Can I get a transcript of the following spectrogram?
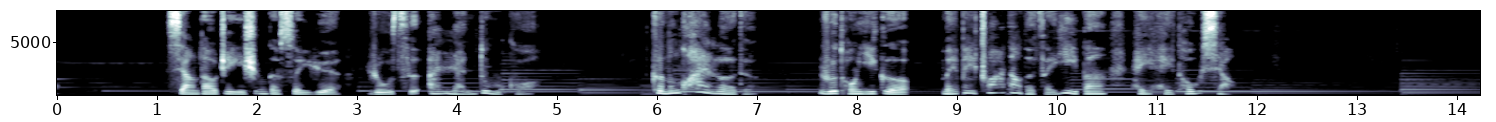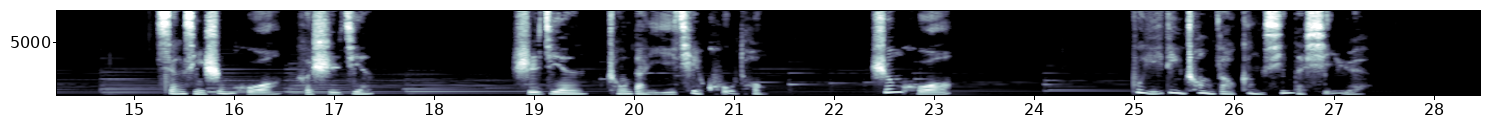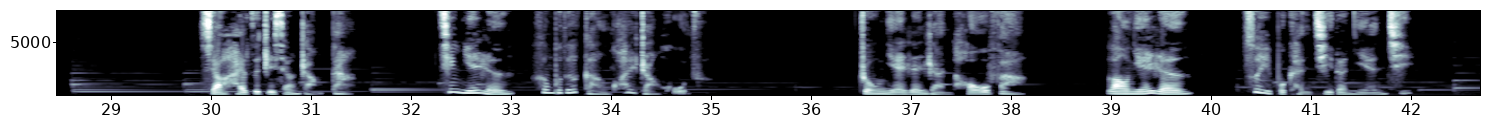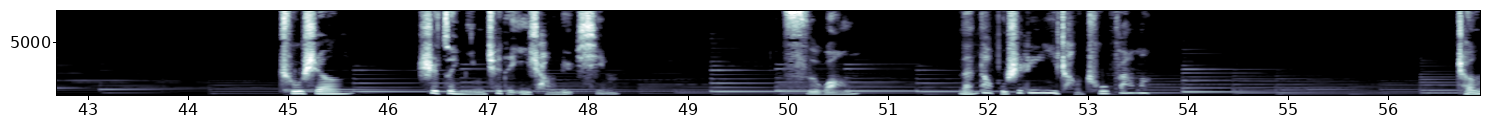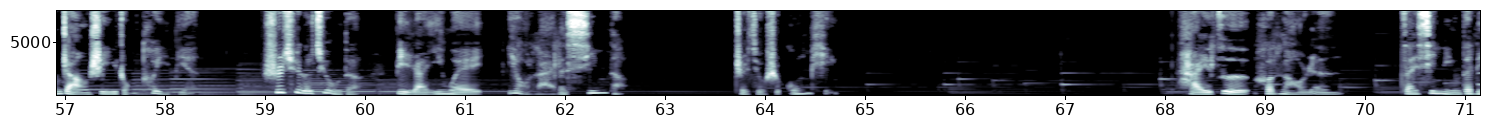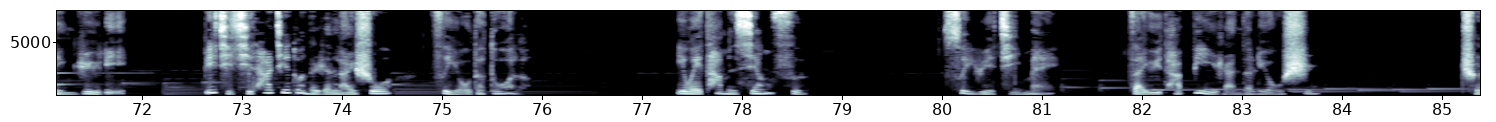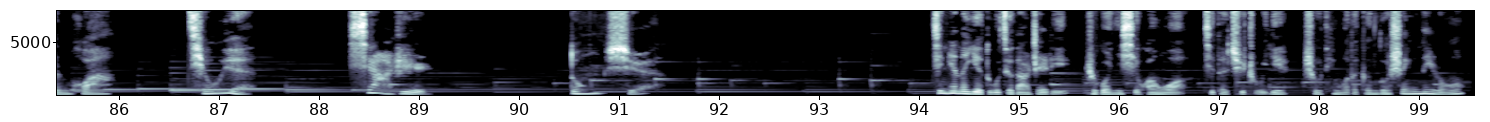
想到这一生的岁月如此安然度过，可能快乐的，如同一个没被抓到的贼一般，嘿嘿偷笑。相信生活和时间，时间冲淡一切苦痛，生活不一定创造更新的喜悦。小孩子只想长大，青年人恨不得赶快长胡子，中年人染头发，老年人最不肯记得年纪。出生是最明确的一场旅行，死亡难道不是另一场出发吗？成长是一种蜕变。失去了旧的，必然因为又来了新的，这就是公平。孩子和老人在心灵的领域里，比起其他阶段的人来说，自由的多了，因为他们相似。岁月极美，在于它必然的流逝。春花，秋月。夏日，冬雪。今天的夜读就到这里。如果你喜欢我，记得去主页收听我的更多声音内容哦。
